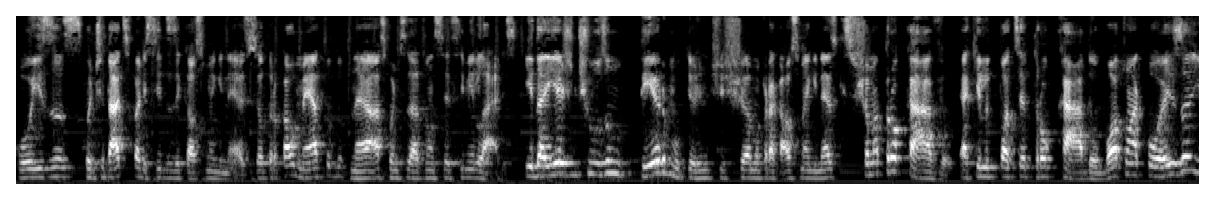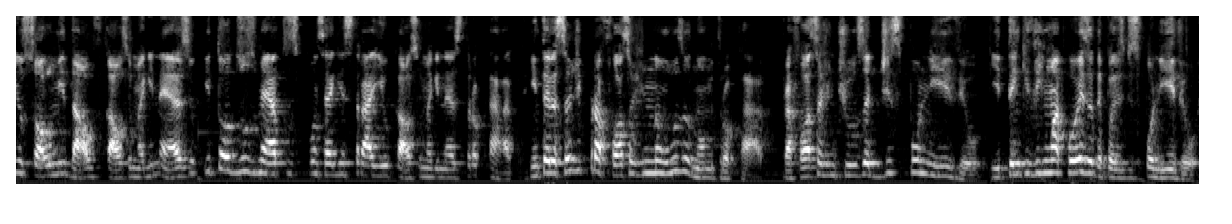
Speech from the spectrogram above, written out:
coisas, quantidades parecidas de cálcio e magnésio. Se eu trocar o método, né, as quantidades vão ser similares. E daí a gente usa um termo que a gente chama para cálcio e magnésio que se chama trocável. É aquilo que pode ser trocado. Eu boto uma coisa e o solo me dá o cálcio e magnésio e todos os métodos conseguem extrair o cálcio e magnésio trocável. Interessante que para fósforo a gente não usa o nome trocável. Para fósforo a gente usa disponível. E tem que vir uma coisa depois de disponível.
